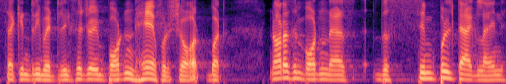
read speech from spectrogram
सेकेंडरी मेट्रिक्स है जो इंपॉर्टेंट है for sure but not as important as the simple tagline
